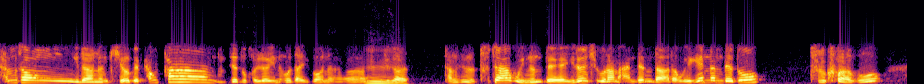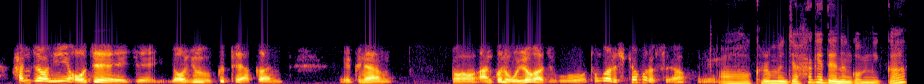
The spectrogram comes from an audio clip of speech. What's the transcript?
삼성이라는 기업의 평판 문제도 걸려 있는 거다 이거는 음. 우리가 당신들 투자하고 있는데 이런 식으로 하면 안 된다라고 얘기했는데도 불구하고 한전이 어제 이제 연휴 끝에 약간 그냥 어 안건을 올려가지고 통과를 시켜버렸어요. 예. 아 그러면 이제 하게 되는 겁니까?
